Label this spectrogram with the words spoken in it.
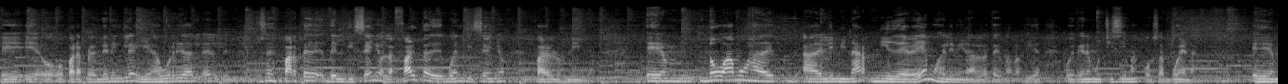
eh, eh, o, para aprender inglés, y es aburrido, entonces es parte del diseño, la falta de buen diseño para los niños. Em, no vamos a, eliminar, ni debemos eliminar la tecnología, porque tiene muchísimas cosas buenas. Em,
